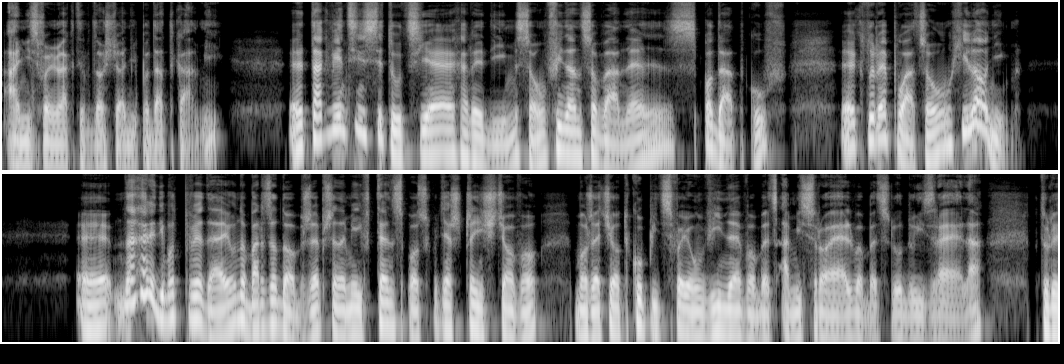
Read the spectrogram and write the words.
ani swoją aktywnością, ani podatkami. E, tak więc instytucje Haredim są finansowane z podatków, e, które płacą Hilonim. E, na Haredim odpowiadają, no bardzo dobrze, przynajmniej w ten sposób, chociaż częściowo możecie odkupić swoją winę wobec Amisroel, wobec ludu Izraela, który,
